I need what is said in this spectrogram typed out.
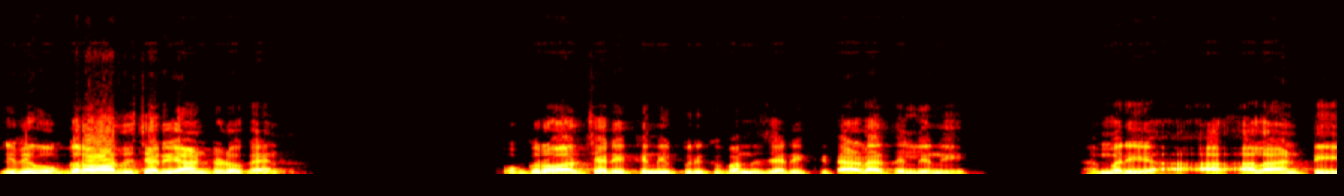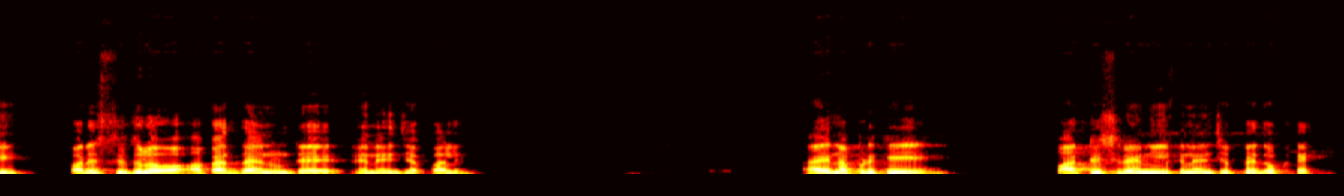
ఇది ఉగ్రవాద చర్య అంటాడు ఒక ఆయన. ఉగ్రవాద చర్యకిని పిరికి పంద చర్యకి తేడా తెలియని మరి అలాంటి పరిస్థితిలో ఆ పెద్ద ఆయన ఉంటే నేనేం చెప్పాలి? అయినప్పటికీ పార్టీ శ్రేణులకి నేను చెప్పేది ఒకటే.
